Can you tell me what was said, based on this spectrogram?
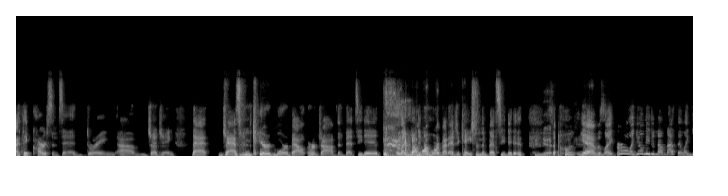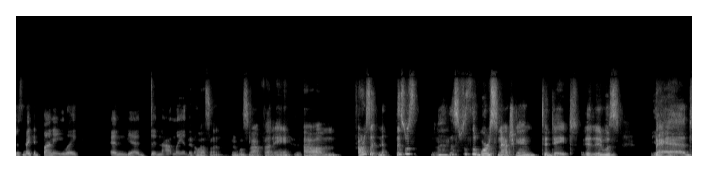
I think Carson said during um, judging that Jasmine cared more about her job than Betsy did, or like wanted to know more about education than Betsy did. Yeah. So yeah, it was like, girl, like you don't need to know nothing. Like just make it funny. Like, and yeah, it did not land. It wasn't. It was not funny. Um, honestly, this was this was the worst snatch game to date. It, it was yeah. bad,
